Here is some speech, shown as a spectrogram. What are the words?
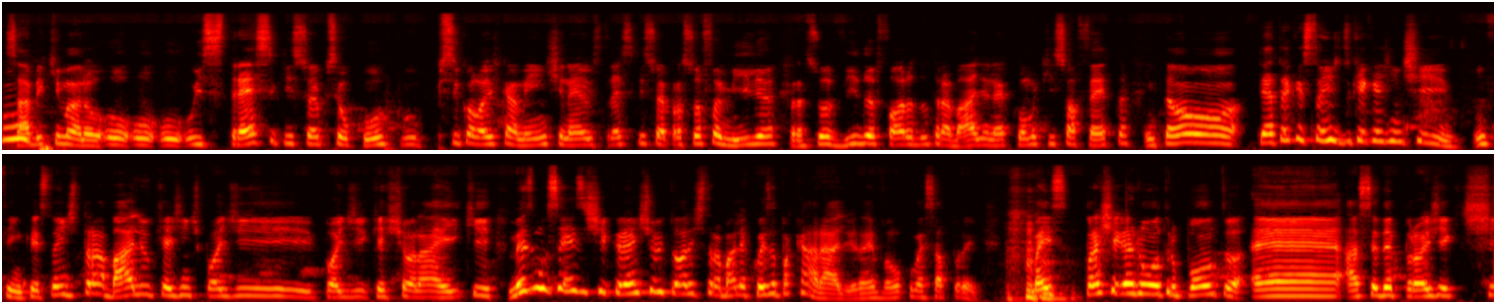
uh. sabe que, mano, o estresse que isso é pro seu corpo, psicologicamente, né? O estresse que isso é pra sua família, pra sua vida fora do trabalho, né? Como que isso afeta. Então, tem até questões do que, que a gente. Enfim, questões de trabalho que a gente pode, pode questionar aí, que mesmo sem existir crunch, 8 horas de trabalho é coisa pra caralho, né? Vamos começar por aí. Mas, para chegar num outro ponto, é a CD Projekt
